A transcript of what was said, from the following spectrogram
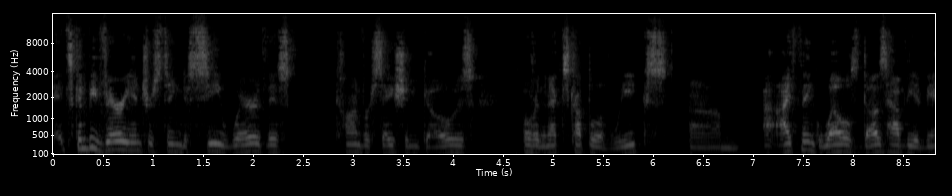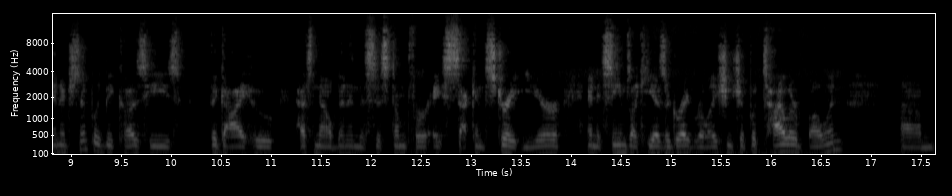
It's going to be very interesting to see where this conversation goes over the next couple of weeks. Um, I think Wells does have the advantage simply because he's the guy who has now been in the system for a second straight year, and it seems like he has a great relationship with Tyler Bowen. Um,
